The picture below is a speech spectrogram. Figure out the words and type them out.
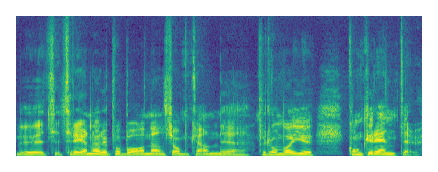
en tränare på banan som kan, eh, för de var ju konkurrenter.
